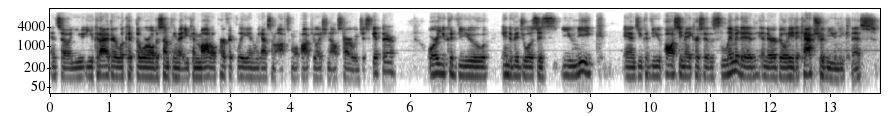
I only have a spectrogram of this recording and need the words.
And so you, you could either look at the world as something that you can model perfectly and we have some optimal population l star we just get there. Or you could view individuals as unique and you could view policymakers as limited in their ability to capture the uniqueness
